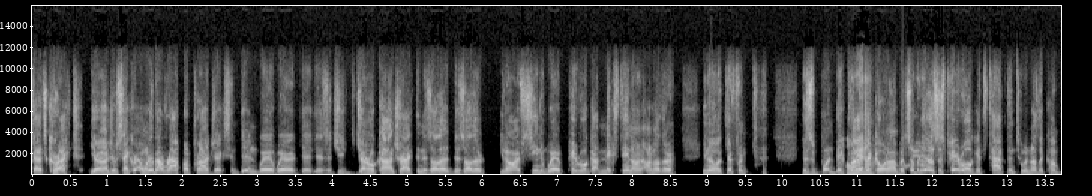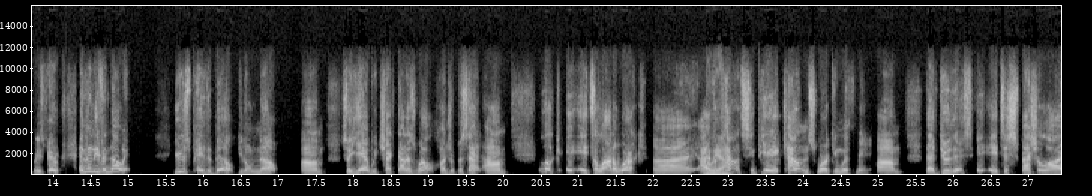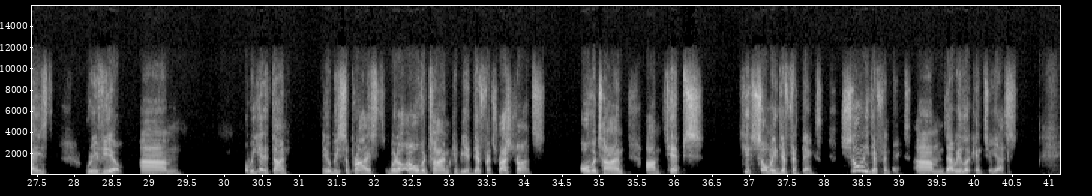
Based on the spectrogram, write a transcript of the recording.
That's correct. You're 100 percent correct. And what about wrap up projects and, and where where there's a general contract and there's other there's other you know I've seen where payroll got mixed in on, on other you know with different there's one big project oh, yeah. going on, but somebody else's payroll gets tapped into another company's payroll and they don't even know it. You just pay the bill. You don't know. Um, so yeah, we check that as well, hundred um, percent. Look, it, it's a lot of work. Uh, I have oh, yeah. accountants, CPA accountants working with me um, that do this. It, it's a specialized review, um, but we get it done. You'll be surprised what overtime can be a difference. Restaurants, overtime, um, tips, so many different things. So many different things um, that we look into. Yes.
